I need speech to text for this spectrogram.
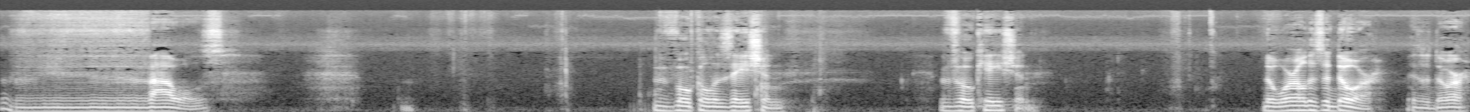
Vowels. Vocalization. Vocation. The world is a door. Is a door.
